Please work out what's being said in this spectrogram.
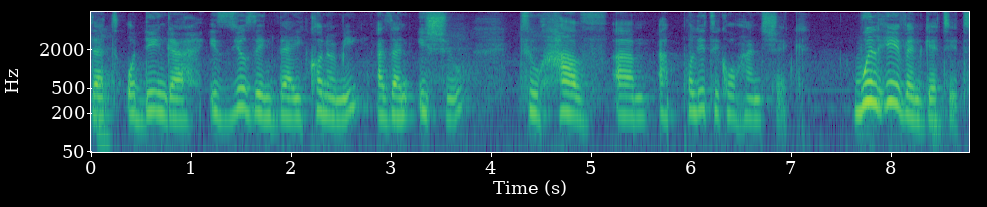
that Odinga is using the economy as an issue to have um, a political handshake? Will he even get it?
